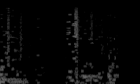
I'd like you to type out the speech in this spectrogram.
すいません。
